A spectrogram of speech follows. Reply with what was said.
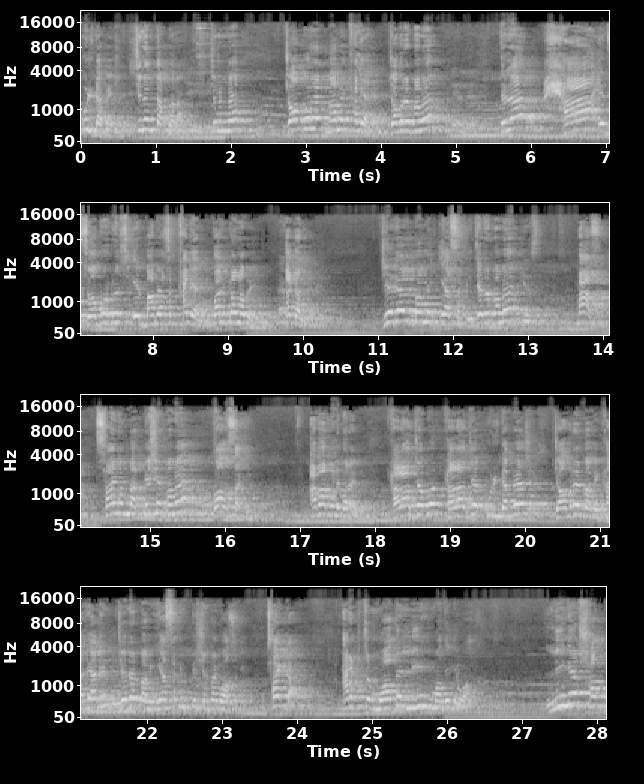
উল্টা পেশ। চিনেন তো আপনারা? চিনেন না? জবরের বামে খালি আলি। জবরের বামে? তাহলে হ্যাঁ এর জবর রয়েছে এর বামে আছে খালি আলি। কয় হবে? একালি জেরের বামে ইয়া সাকিন জেরের বামে? পাঁচ, ছয় নম্বর, পেশের বামে ওয়াও সাকিন আবার মনে করেন খাড়া জবর খাড়া জের, উল্টা পেশ, জবরের বামে খালি আলি, জেরের বামে ইয়া সাকিন পেশের বামে ওয়া সাকিন ছয়টা। আরেকটা হচ্ছে মদে লিন, মদে এওয়া লিনের শব্দ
